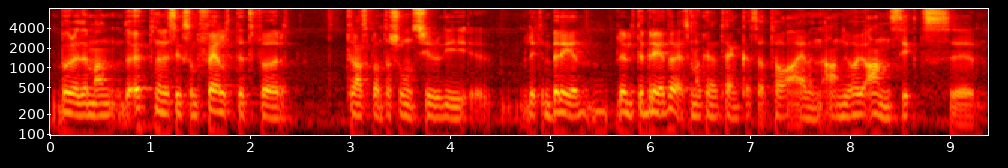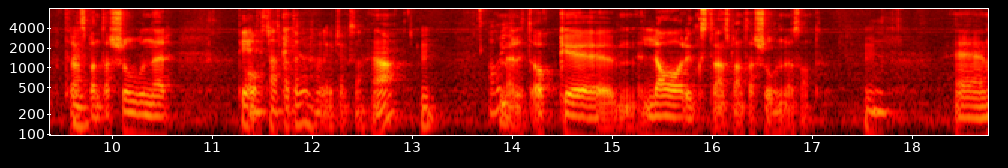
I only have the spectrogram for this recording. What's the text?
började man, då öppnades liksom fältet för transplantationskirurgi eh, lite bred, blev lite bredare så man kunde tänka sig att ta även, nu har ju ansiktstransplantationer, Penistransplantation har vi gjort också. ja, Oj. möjligt, och eh, larynxtransplantationer och sånt. Eh,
